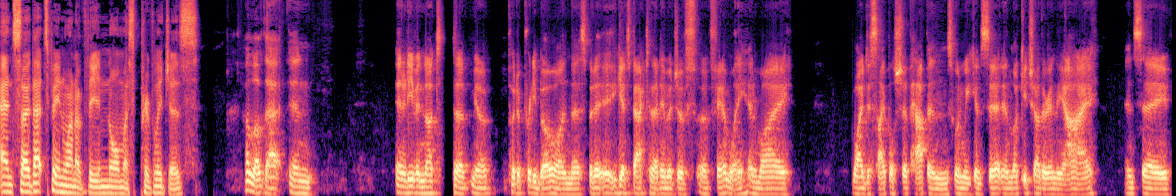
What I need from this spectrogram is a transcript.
And so that's been one of the enormous privileges. I love that. And and it even not to, you know, put a pretty bow on this, but it, it gets back to that image of, of family and why why discipleship happens when we can sit and look each other in the eye and say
